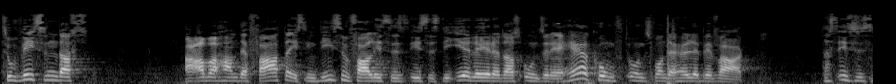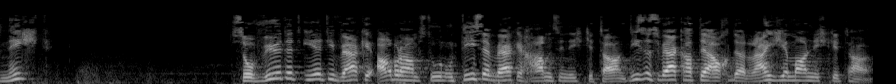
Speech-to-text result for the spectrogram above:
zu wissen, dass Abraham der Vater ist. In diesem Fall ist es, ist es die Irrlehre, dass unsere Herkunft uns von der Hölle bewahrt. Das ist es nicht. So würdet ihr die Werke Abrahams tun und diese Werke haben sie nicht getan. Dieses Werk hat ja auch der reiche Mann nicht getan.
